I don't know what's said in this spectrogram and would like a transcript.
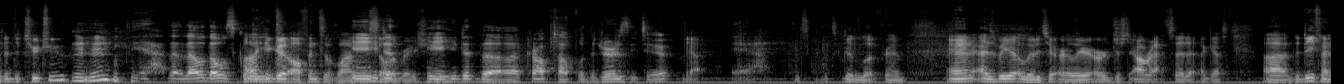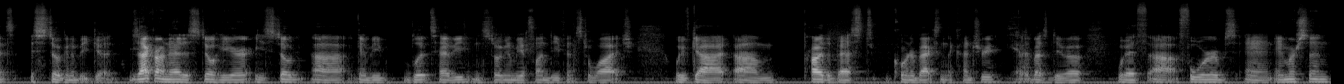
Did the choo choo? Mm-hmm. Yeah, that, that, that was I cool. like he, a good offensive lineman he, he celebration. Did, he, he did the uh, crop top with the jersey too. Yeah. Yeah. It's, it's a good look for him. And as we alluded to earlier, or just outright said it, I guess, uh, the defense is still going to be good. Zach Arnett is still here. He's still uh, going to be blitz heavy and still going to be a fun defense to watch. We've got um, probably the best cornerbacks in the country, Yeah. the best duo with uh, Forbes and Emerson.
